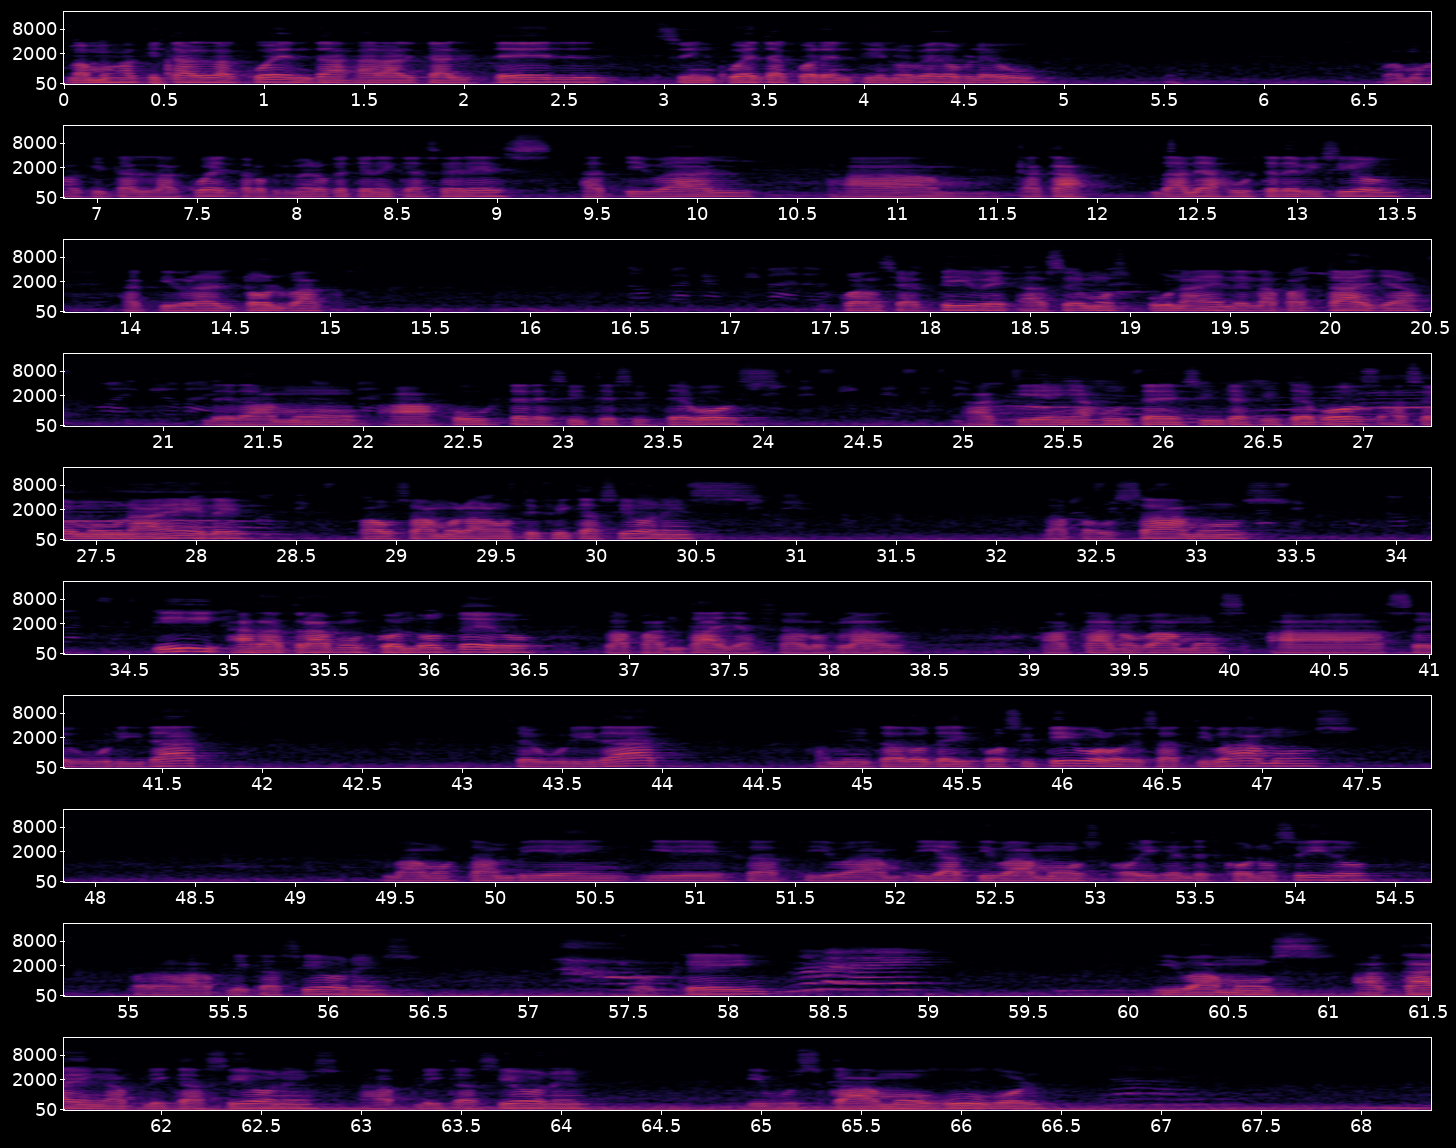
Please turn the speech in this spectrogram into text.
Vamos a quitar la cuenta al Alcatel 5049W. Vamos a quitar la cuenta. Lo primero que tiene que hacer es activar acá, darle ajuste de visión, activar el tollback. Cuando se active, hacemos una L en la pantalla, le damos ajuste de síntesis de voz. Aquí en ajuste de síntesis de voz hacemos una L pausamos las notificaciones, la pausamos y arrastramos con dos dedos la pantalla hacia los lados. Acá nos vamos a seguridad, seguridad, administrador de dispositivo, lo desactivamos. Vamos también y desactivamos y activamos origen desconocido para las aplicaciones. Ok y vamos acá en aplicaciones, aplicaciones y buscamos Google.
